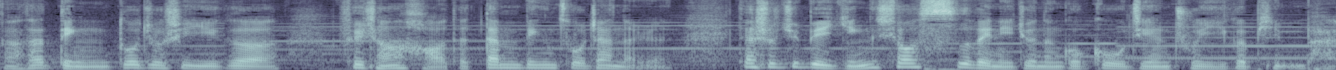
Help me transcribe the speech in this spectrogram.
啊，他顶多就是一个非常好的单兵作战的人，但是具备营销思维，你就能够构建出一个品牌，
